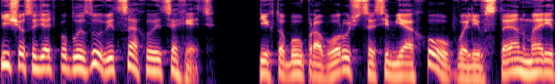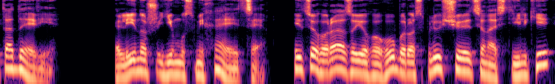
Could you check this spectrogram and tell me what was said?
Ті, що сидять поблизу, відсахуються геть. Ті, хто був праворуч, це сім'я Хоупвелів, Стен, Мері та Деві. Лінош їм усміхається, і цього разу його губи розплющуються настільки,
